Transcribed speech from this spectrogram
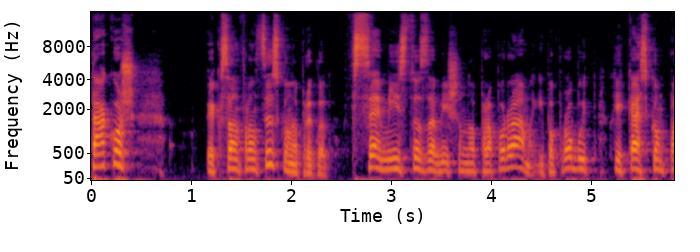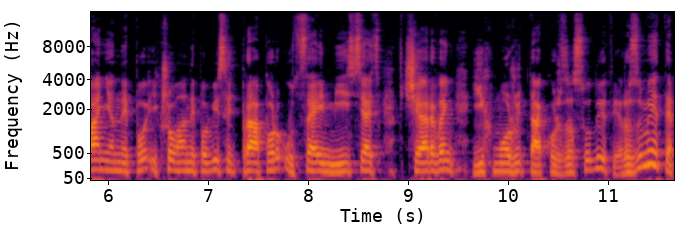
Також як Сан-Франциско, наприклад, все місто завішено прапорами. І попробуй якась компанія, не по, якщо вона не повісить прапор у цей місяць, в червень, їх можуть також засудити. Розумієте,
